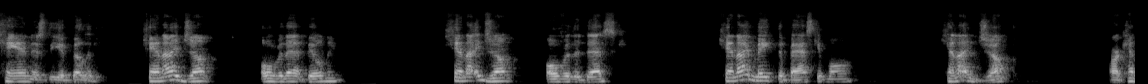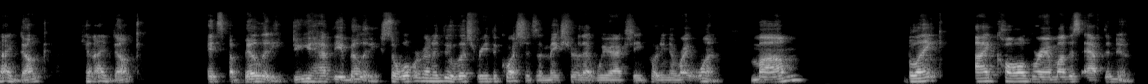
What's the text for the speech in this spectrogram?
Can is the ability. Can I jump over that building? Can I jump over the desk? Can I make the basketball? Can I jump? Or can I dunk? Can I dunk? It's ability. Do you have the ability? So, what we're going to do, let's read the questions and make sure that we're actually putting the right one. Mom, blank, I call grandma this afternoon.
